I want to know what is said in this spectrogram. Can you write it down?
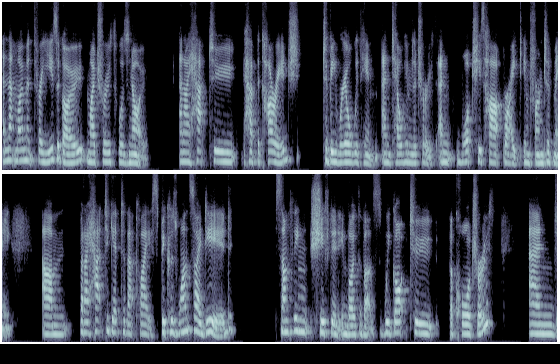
And that moment three years ago, my truth was no. And I had to have the courage to be real with him and tell him the truth and watch his heart break in front of me. Um, but I had to get to that place because once I did, something shifted in both of us. We got to a core truth and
